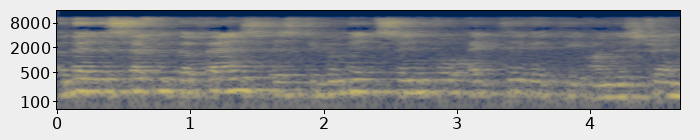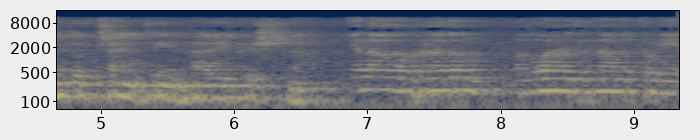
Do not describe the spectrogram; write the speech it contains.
And then the seventh offense is to commit sinful activity on the strength of chanting Hare Krishna. ஏழாவது அபராதம் பகவானுடைய திருநாமத்துடைய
